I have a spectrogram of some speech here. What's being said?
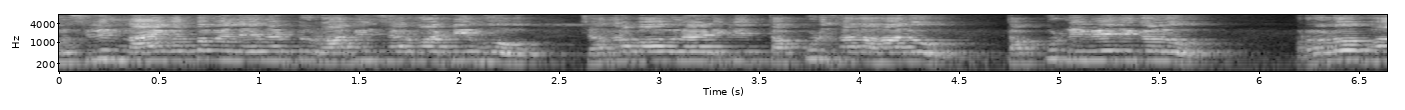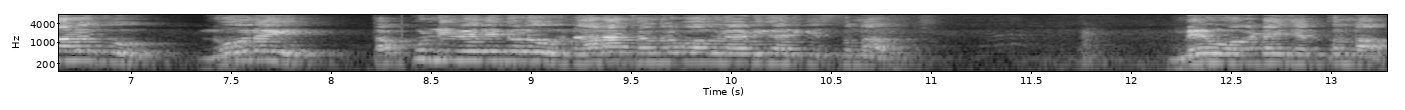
ముస్లిం నాయకత్వమే లేనట్టు రాబిన్ శర్మ టీము చంద్రబాబు నాయుడికి తప్పుడు సలహాలు తప్పుడు నివేదికలు ప్రలోభాలకు లోనై తప్పుడు నివేదికలు నారా చంద్రబాబు నాయుడు గారికి ఇస్తున్నారు. మేము ఒకటే చెప్తున్నాం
